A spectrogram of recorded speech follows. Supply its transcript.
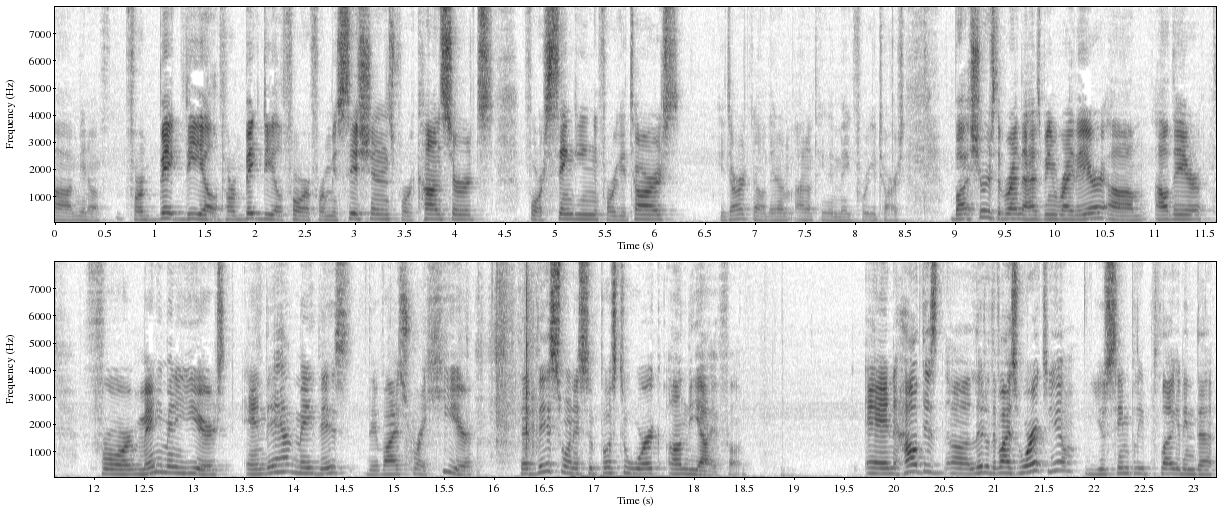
um, you know, for big deal, for big deal for for musicians, for concerts, for singing, for guitars guitars. No, they don't, I don't think they make for guitars. But Shure, it's the brand that has been right there, um, out there for many, many years. And they have made this device right here that this one is supposed to work on the iPhone. And how this uh, little device works, you know, you simply plug it in the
